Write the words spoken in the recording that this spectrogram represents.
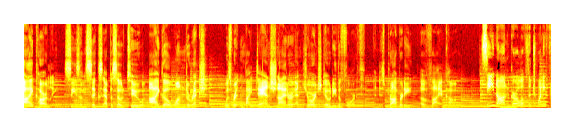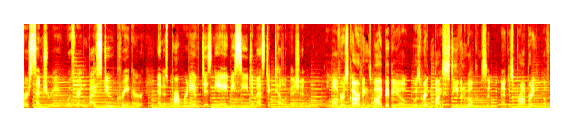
iCarly, Season 6, Episode 2, iGo One Direction, was written by Dan Schneider and George Doty IV and is property of Viacom. Zenon Girl of the 21st Century was written by Stu Krieger and is property of Disney ABC Domestic Television. Lover's Carvings by Bibio was written by Stephen Wilkinson and is property of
